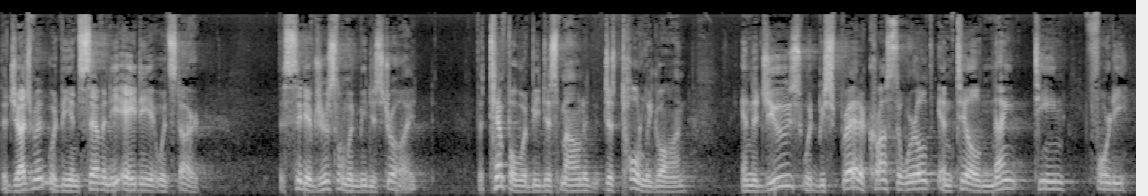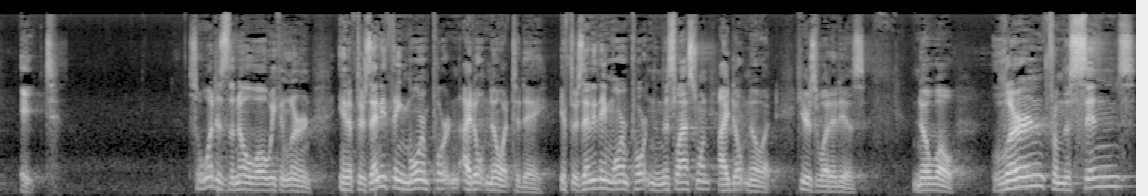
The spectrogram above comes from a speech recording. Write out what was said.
The judgment would be in 70 AD, it would start. The city of Jerusalem would be destroyed. The temple would be dismounted, just totally gone. And the Jews would be spread across the world until 1948. So, what is the know all we can learn? And if there's anything more important, I don't know it today. If there's anything more important than this last one, I don't know it. Here's what it is No woe. Learn from the sins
